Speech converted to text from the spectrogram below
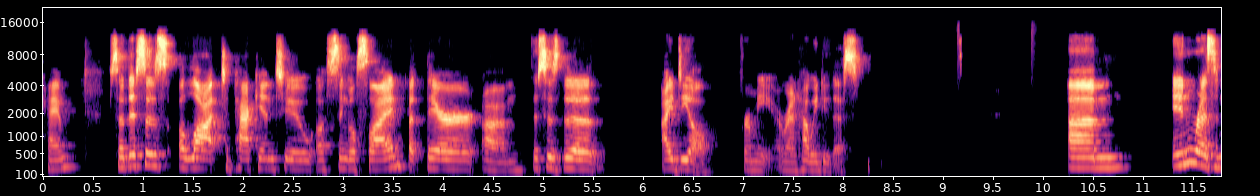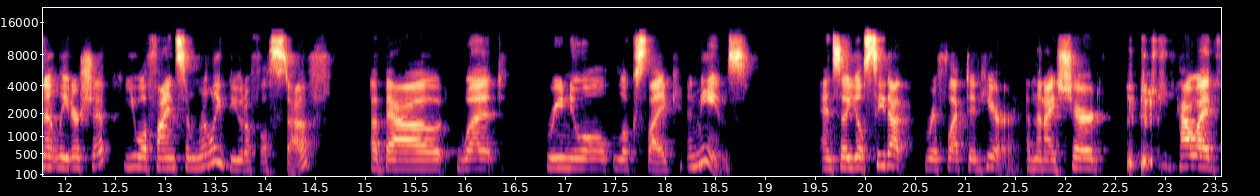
Okay, so this is a lot to pack into a single slide, but there, um, this is the ideal for me around how we do this. Um, in resonant leadership, you will find some really beautiful stuff about what renewal looks like and means. And so you'll see that reflected here. And then I shared how I've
